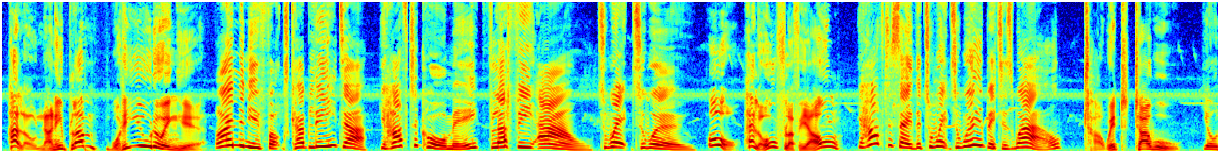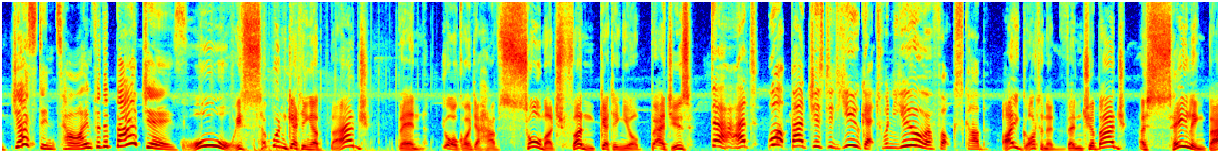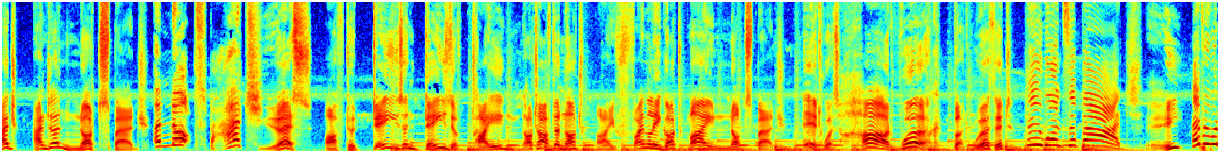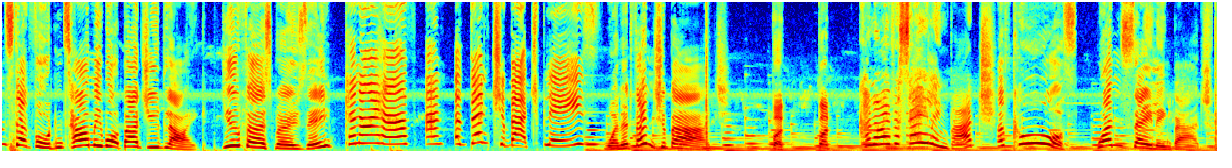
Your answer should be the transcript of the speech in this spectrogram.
Hello, Nanny Plum. What are you doing here? I'm the new Fox Cub leader. You have to call me Fluffy Owl, to wit to woo. Oh, hello, Fluffy Owl. You have to say the to wit to woo bit as well. Tawit Tawoo. You're just in time for the badges. Oh, is someone getting a badge? Ben, you're going to have so much fun getting your badges. Dad, what badges did you get when you were a fox cub? I got an adventure badge, a sailing badge, and a knots badge. A knots badge? Yes, after days and days of tying knot after knot, I finally got my knots badge. It was hard work, but worth it. Who wants a badge? Eh? Everyone step forward and tell me what badge you'd like. You first, Rosie. Can I have an adventure badge, please? One adventure badge. But, but, Can I have a sailing badge? Of course. One sailing badge.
